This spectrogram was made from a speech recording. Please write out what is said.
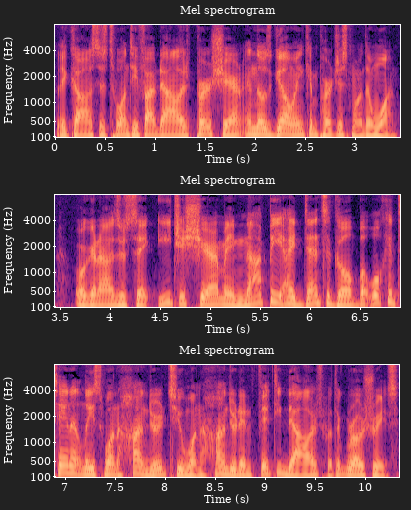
The cost is $25 per share, and those going can purchase more than one. Organizers say each share may not be identical, but will contain at least 100 to $150 worth of groceries.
